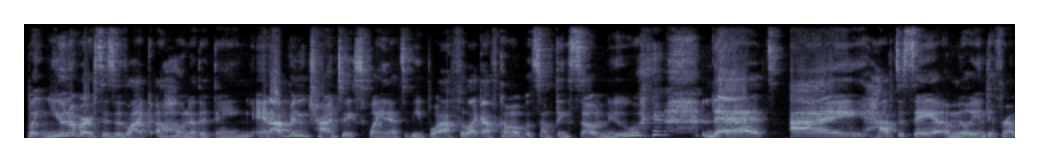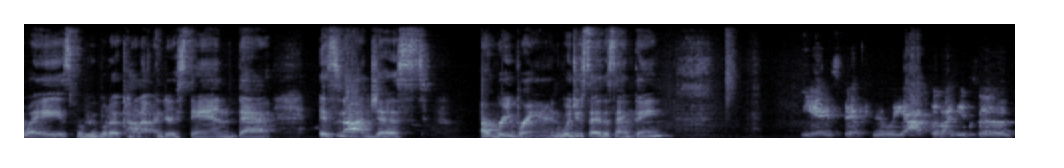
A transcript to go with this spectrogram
but universes is like a whole nother thing. And I've been trying to explain that to people. I feel like I've come up with something so new that I have to say it a million different ways for people to kind of understand that it's not just a rebrand. Would you say the same thing? Yes, definitely. I feel like it's a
